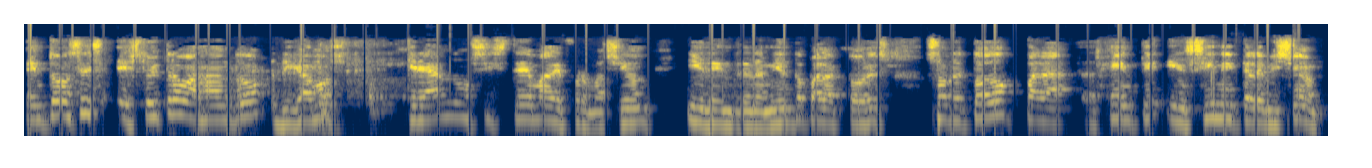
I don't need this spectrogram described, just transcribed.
entonces estoy trabajando, digamos, creando un sistema de formación y de entrenamiento para actores, sobre todo para gente en cine y televisión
